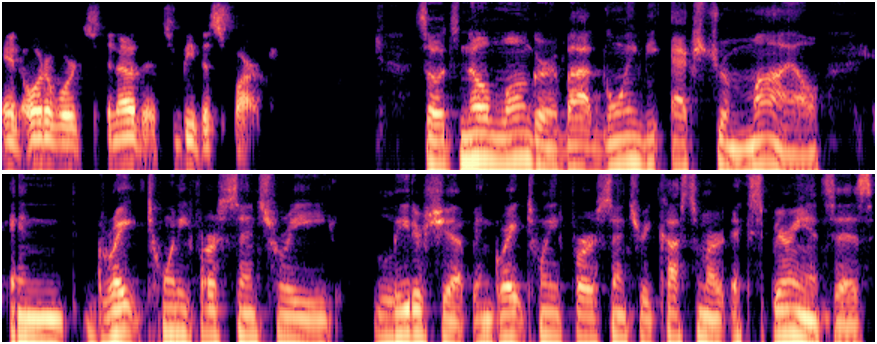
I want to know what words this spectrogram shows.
in order words in order to be the spark. So it's no longer about going the extra mile in great 21st century leadership and great 21st century customer experiences.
